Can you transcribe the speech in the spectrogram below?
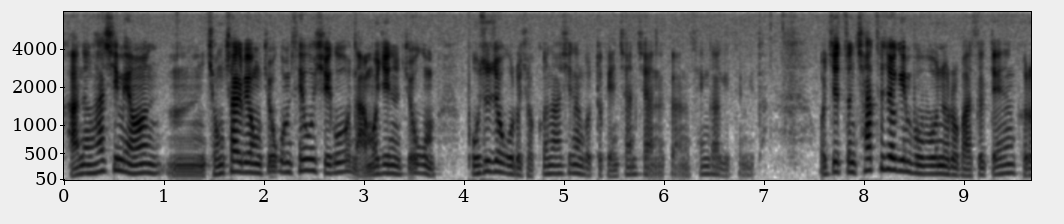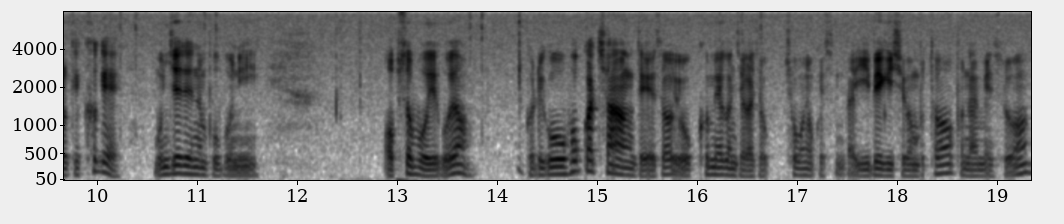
가능하시면 음, 정찰병 조금 세우시고 나머지는 조금 보수적으로 접근하시는 것도 괜찮지 않을까 하는 생각이 듭니다. 어쨌든 차트적인 부분으로 봤을 때는 그렇게 크게 문제되는 부분이 없어 보이고요. 그리고 호가창 대해서 요 금액은 제가 적, 적어 놓겠습니다. 220원부터 분할 매수.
